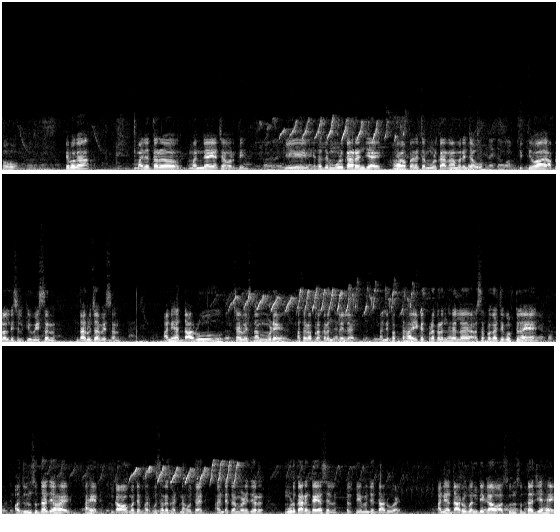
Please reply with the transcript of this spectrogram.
हो हो. हे बघा माझं तर म्हणणं आहे याच्यावरती की याचं जे मूळ कारण जे आहे जेव्हा आपण याच्या मूळ कारणामध्ये जाऊ की तेव्हा आपल्याला दिसेल की व्यसन दारूचं व्यसन. आणि ह्या दारूच्या व्यसनामुळे हा सगळा प्रकरण झालेला आहे. आणि फक्त हा एकच प्रकरण झालेला आहे अशा प्रकारची गोष्ट नाही आहे. अजून सुद्धा जे आहे आहेत गावामध्ये भरपूर साऱ्या घटना होत आहेत. आणि त्याच्यामुळे जर मूळ कारण काही असेल तर ते म्हणजे दारू आहे. आणि हा दारूबंदी गाव असून सुद्धा जे आहे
